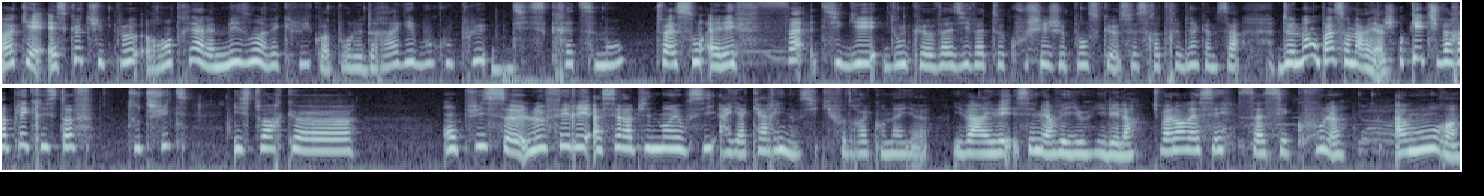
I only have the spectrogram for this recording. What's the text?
Ok, est-ce que tu peux rentrer à la maison avec lui, quoi, pour le draguer beaucoup plus discrètement? De toute façon, elle est fatiguée, donc euh, vas-y, va te coucher, je pense que ce sera très bien comme ça. Demain, on passe au mariage. Ok, tu vas rappeler Christophe tout de suite, histoire que on puisse le ferrer assez rapidement et aussi... Ah, il y a Karine aussi qu'il faudra qu'on aille... Euh, il va arriver, c'est merveilleux, il est là. Tu vas l'enlacer, ça c'est cool. Amour,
